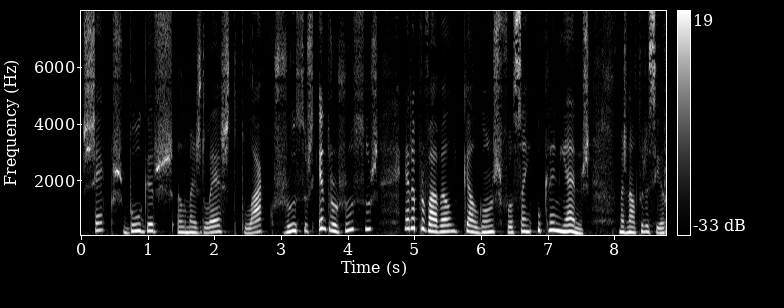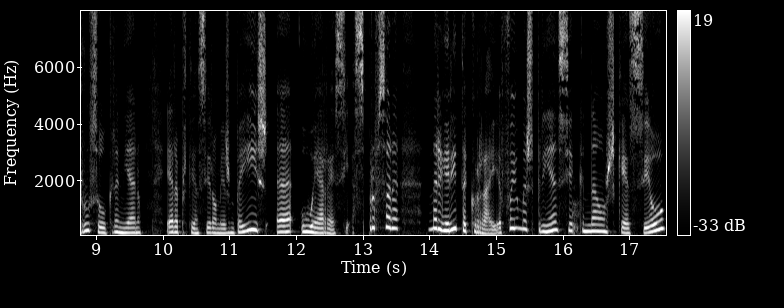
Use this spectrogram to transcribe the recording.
checos, búlgaros, alemães de leste, polacos, russos. Entre os russos, era provável que alguns fossem ucranianos, mas na altura, se russo ou ucraniano, era pertencer ao mesmo país, a URSS. Professora Margarita Correia, foi uma experiência que não esqueceu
